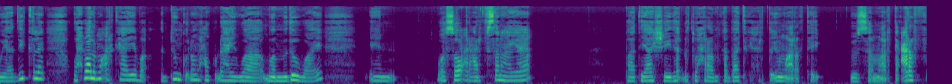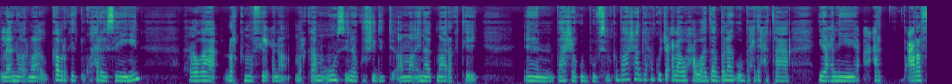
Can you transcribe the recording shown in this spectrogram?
wey haddii kale waxba lama arkaayaba. Adduunka dhan waxaan ku dhahay waa madow waaye. Waa soo carcarfisanayaa baatiyaashayda hadhowt waxaa rabaa markaa baatiga xirto in maaragtay maaragtay caraf laano kabarkay ku xaraysan yihiin. Xoogaa dharka ma fiicna. Marka ama uunsi inaad ku shidid ama inaad maaragtay baasha ku buufisa marka baasha hadda waxaan ku jeclaa waxaa waadaa banaanka u baxday xataa yacni caraf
